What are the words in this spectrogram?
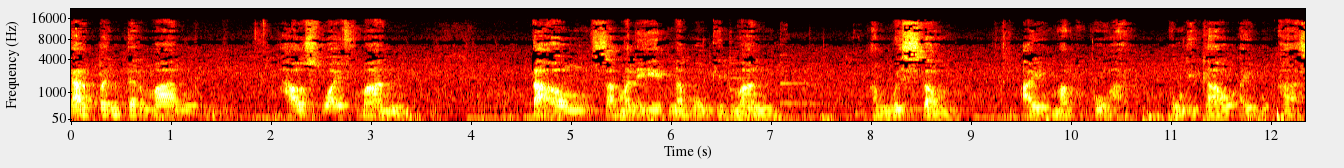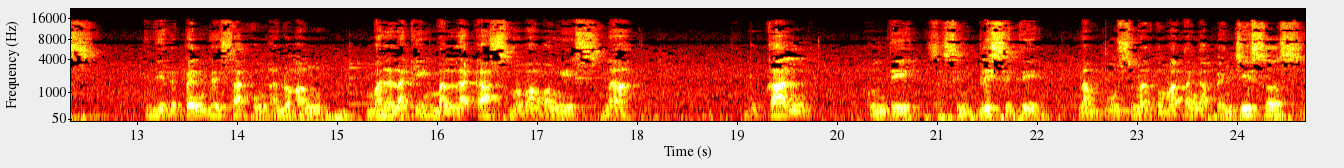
carpenter man, housewife man, taong sa maliit na bukid man, ang wisdom ay makukuha kung ikaw ay bukas. Hindi depende sa kung ano ang malalaking, malalakas, mababangis na bukal, kundi sa simplicity ng puso na tumatanggap. And Jesus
